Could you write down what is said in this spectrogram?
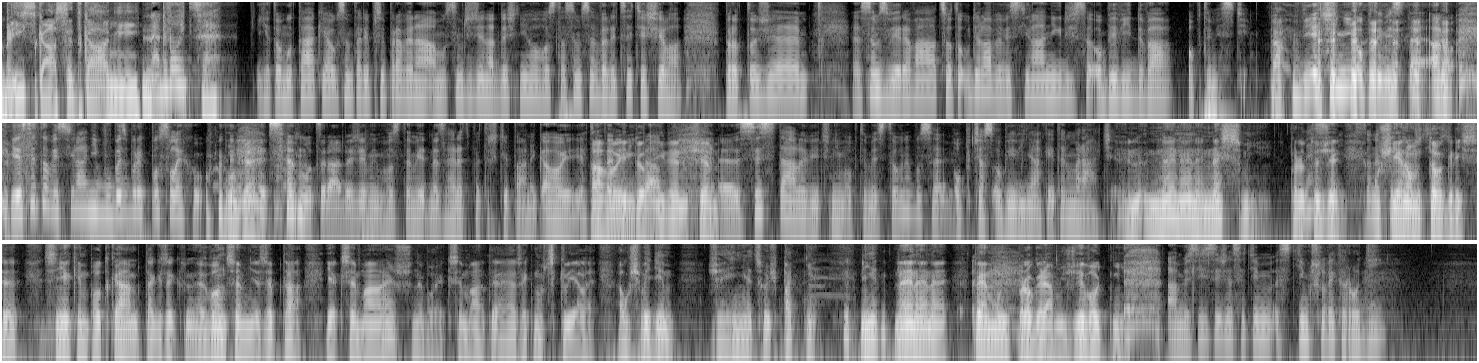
Blízká setkání na dvojce. Je tomu tak, já už jsem tady připravená a musím říct, že na dnešního hosta jsem se velice těšila, protože jsem zvědavá, co to udělá ve vysílání, když se objeví dva optimisti. Tak. Věční optimisté, ano. Jestli to vysílání vůbec bude k poslechu. Bude. jsem moc ráda, že mým hostem je dnes herec Petr Štěpánek. Ahoj, já tě Ahoj, tady vítám. dobrý den všem. Eh, Jsi stále věčným optimistou, nebo se občas objeví nějaký ten mráček? Ne, ne, ne, nesmí. Protože Nesmí, to už jenom to, když se s někým potkám, tak řeknu, on se mě zeptá, jak se máš, nebo jak se máte, a já řeknu skvěle. A už vidím, že je něco špatně. Ne, ne, ne, ne, to je můj program životní. A myslíš si, že se tím, s tím člověk rodí?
